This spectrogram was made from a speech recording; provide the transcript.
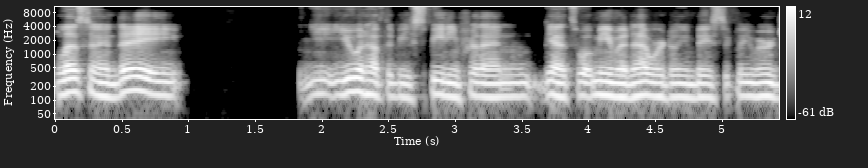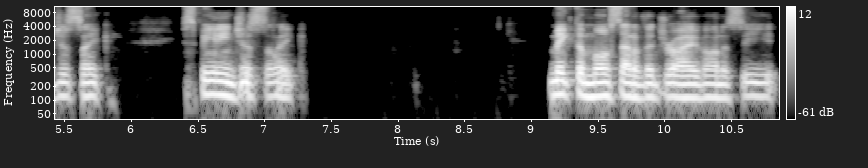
less than a day, you, you would have to be speeding for that. And yeah, it's what me and my dad were doing basically. We were just like speeding just to like make the most out of the drive, honestly,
